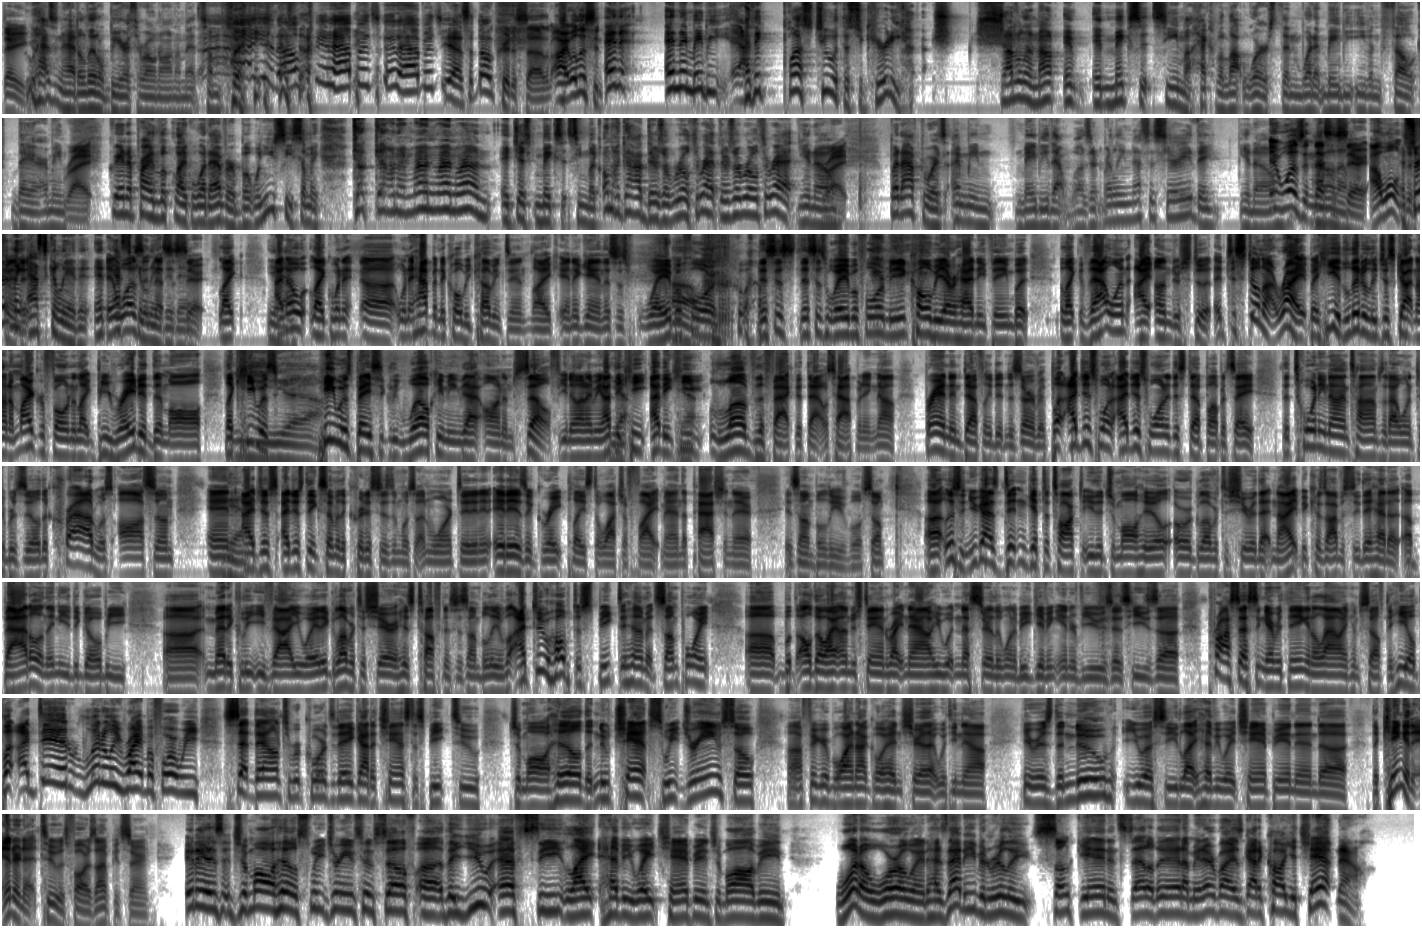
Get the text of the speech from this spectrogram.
there you who go. hasn't had a little beer thrown on him at some point? Ah, you know, it happens. It happens. Yeah. So don't criticize them. All right. Well, listen. and and then maybe I think plus too with the security sh- shuttling them out, it, it makes it seem a heck of a lot worse than what it maybe even felt there. I mean, Right. Granted, it probably looked like whatever, but when you see somebody tuck down and run, run, run, it just makes it seem like, oh my god, there's a real threat. There's a real threat. You know. Right. But afterwards, I mean, maybe that wasn't really necessary. They, you know, It wasn't I necessary. I won't It certainly it. escalated. It, it wasn't necessary. It. Like I know, like when it uh, when it happened to Colby Covington, like, and again, this is way Oh. before this is this is way before me and Colby ever had anything. But like that one, I understood. It's still not right, but he had literally just gotten on a microphone and like berated them all. Like he was Yeah. he was basically welcoming that on himself. You know what I mean? I think Yeah. he I think he Yeah. loved the fact that that was happening. Now. Brandon definitely didn't deserve it, but I just want I just wanted to step up and say the 29 times that I went to Brazil, the crowd was awesome, and Yeah. I just I just think some of the criticism was unwarranted, and it, it is a great place to watch a fight, man. The passion there is unbelievable. So, uh, listen, you guys didn't get to talk to either Jamahal Hill or Glover Teixeira that night because obviously they had a, a battle and they needed to go be uh, medically evaluated. Glover Teixeira, his toughness is unbelievable. I do hope to speak to him at some point, uh, but although I understand right now he wouldn't necessarily want to be giving interviews as he's uh, processing everything and allowing himself to heal. But I did literally right before we sat down to record today, got a chance to speak to Jamahal Hill, the new champ, Sweet Dreams. So uh, I figured why not go ahead and share that with you now. Here is the new UFC light heavyweight champion and uh, the king of the internet too, as far as I'm concerned. It is Jamahal Hill, Sweet Dreams himself, uh, the UFC light heavyweight champion. Jamahal, I mean, what a whirlwind. Has that even really sunk in and settled in? I mean, everybody's got to call you champ now.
